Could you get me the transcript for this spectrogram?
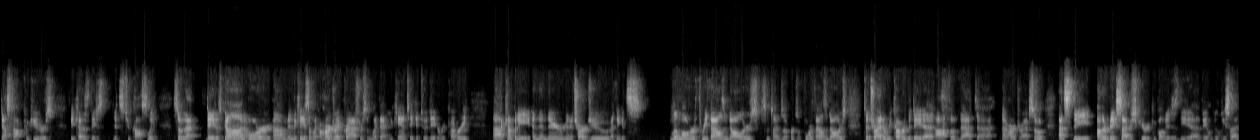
desktop computers because they just it's too costly. So that data is gone. Or um, in the case of like a hard drive crash or something like that, you can take it to a data recovery uh, company, and then they're going to charge you. I think it's a little over three thousand dollars, sometimes upwards of four thousand dollars, to try to recover the data off of that uh, that hard drive. So that's the other big cybersecurity component is the uh, availability side.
